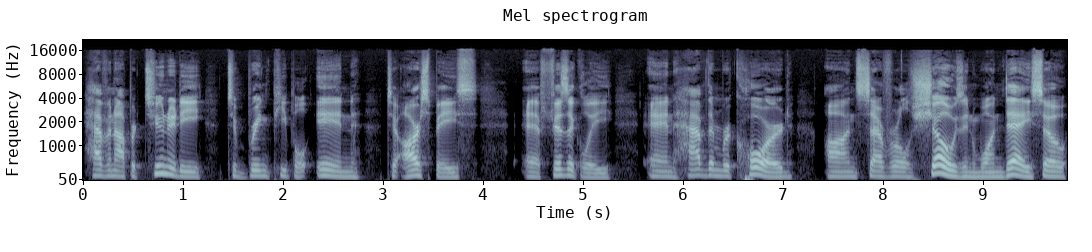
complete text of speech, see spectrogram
have an opportunity to bring people in to our space uh, physically and have them record on several shows in one day. So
